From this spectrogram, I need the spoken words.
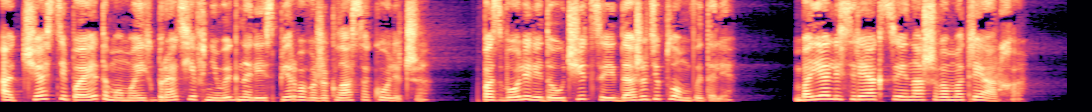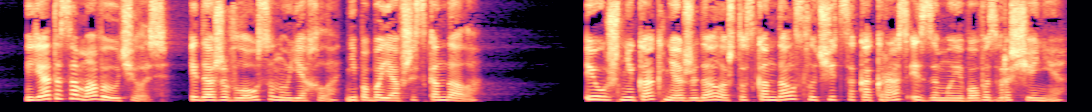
Отчасти поэтому моих братьев не выгнали из первого же класса колледжа. Позволили доучиться и даже диплом выдали. Боялись реакции нашего матриарха. Я-то сама выучилась, и даже в Лоусон уехала, не побоявшись скандала. И уж никак не ожидала, что скандал случится как раз из-за моего возвращения.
